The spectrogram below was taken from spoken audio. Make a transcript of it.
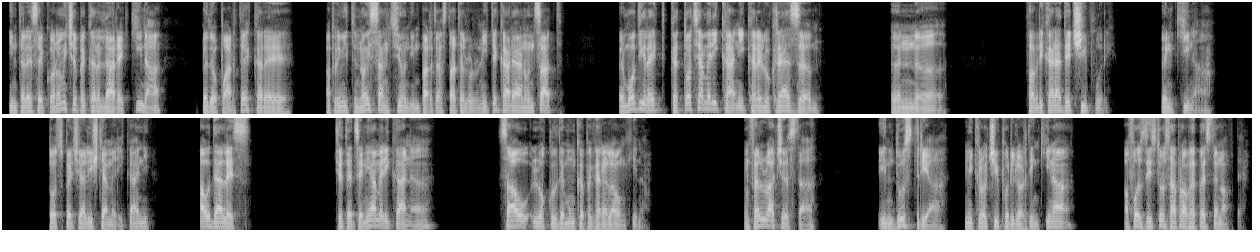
Interese economice pe care le are China, pe de o parte, care a primit noi sancțiuni din partea Statelor Unite, care a anunțat în mod direct că toți americanii care lucrează în uh, fabricarea de chipuri în China, toți specialiștii americani, au de ales cetățenia americană sau locul de muncă pe care l-au în China. În felul acesta, industria microchipurilor din China a fost distrusă aproape peste noapte.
